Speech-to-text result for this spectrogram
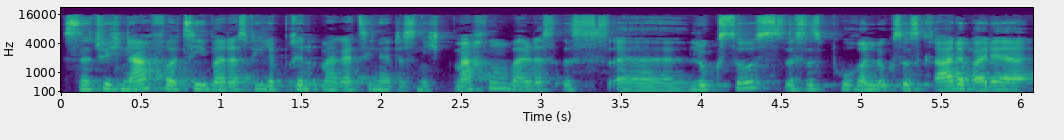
Ist natürlich nachvollziehbar, dass viele Printmagazine das nicht machen, weil das ist äh, Luxus, das ist purer Luxus. Gerade bei der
